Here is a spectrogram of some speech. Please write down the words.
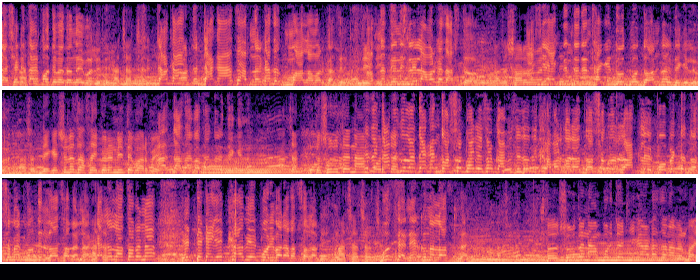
না সেটা তাই আচ্ছা। প্রতিবেদনেই বলে দিই। আচ্ছা, আচ্ছা। টাকা টাকা আছে আপনার কাছে মাল আমার কাছে। আপনার জিনিস নিলে আমার কাছে আসতে হবে। আচ্ছা, সরজমিনে একদিন দুদিন থাকি দুধ মুধ দহন করে দেখে নেবে আচ্ছা দেখে শুনে যাচাই করে নিতে পারবে। আর যাচাই বাছাই করে দেখে আচ্ছা তো শুরুতে নাম পরিচয় গাভিগুলো দেখেন দর্শক ভাই এসব গাভিতে যদি খাবার করে আর দর্শক রাখলে প্রফিটটা দর্শক ভাই কোনদিন লস হবে না। আচ্ছা। কেন লস হবে না? এর থেকে এক খাবে এর পরিবার আবার চলাবে। আচ্ছা আচ্ছা আচ্ছা। বুঝছেন? এর কোনো লস নাই। তো শুরুতে নাম পরিচয় ঠিকানাটা জানাবেন ভাই।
